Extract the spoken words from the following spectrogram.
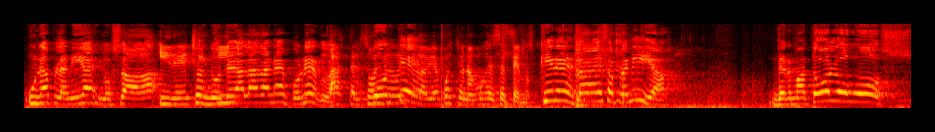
una planilla desglosada Y de hecho no aquí, te da la gana de ponerla. Hasta el sol ¿Por de hoy qué? todavía cuestionamos ese tema. ¿Quiénes estaban en esa planilla? Dermatólogos.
